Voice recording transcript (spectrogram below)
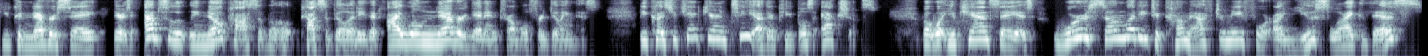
you can never say there's absolutely no possible possibility that I will never get in trouble for doing this because you can't guarantee other people's actions. But what you can say is, were somebody to come after me for a use like this,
